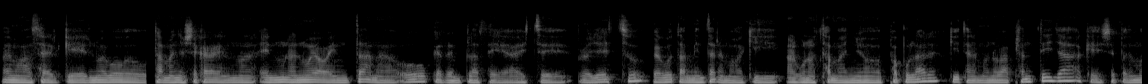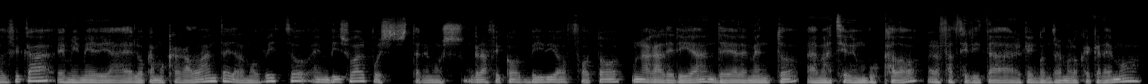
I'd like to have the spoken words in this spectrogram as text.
Podemos hacer que el nuevo tamaño se cargue en una, nueva ventana o que reemplace a este proyecto. Luego también tenemos aquí algunos tamaños populares. Aquí tenemos nuevas plantillas que se pueden modificar. En mi media es lo que hemos cargado antes, ya lo hemos visto. En visual pues tenemos gráficos, vídeos, fotos, una galería de elementos. Además tiene un buscador para facilitar que encontremos lo que queremos.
